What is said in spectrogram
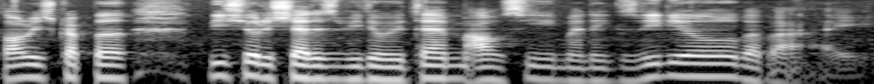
StoryScraper be sure to share this video with them. I'll see you in my next video. Bye bye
